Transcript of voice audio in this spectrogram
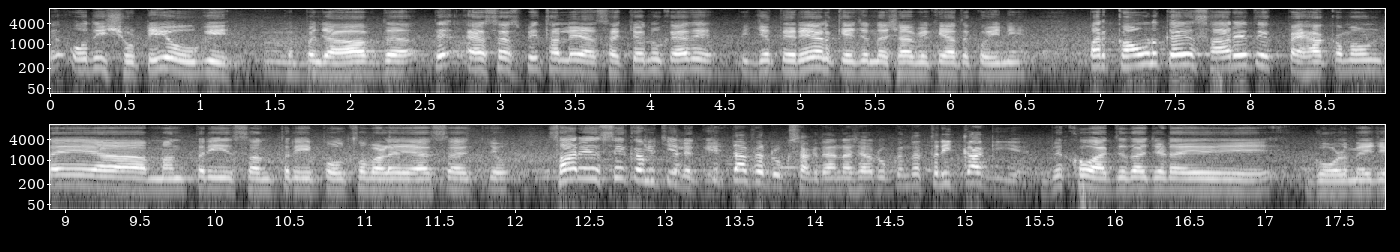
ਤੇ ਉਹਦੀ ਛੁੱਟੀ ਹੋਊਗੀ ਤੇ ਪੰਜਾਬ ਦਾ ਤੇ ਐਸਐਸਪੀ ਥੱਲੇ ਐਸਐਚਓ ਨੂੰ ਕਹਿ ਦੇ ਵੀ ਜੇ ਤੇਰੇ ਹਲਕੇ 'ਚ ਨਸ਼ਾ ਵਿਕਿਆ ਤਾਂ ਕੋਈ ਨਹੀਂ। ਪਰ ਕੌਣ ਕਹੇ ਸਾਰੇ ਤੇ ਪੈਸਾ ਕਮਾਉਣ ਡਏ ਆ ਮੰਤਰੀ ਸੰਤਰੀ ਪੁਲਿਸ ਵਾਲੇ ਐਸਐਚਓ ਸਾਰੇ ਇਸੇ ਕੰਮ 'ਚ ਹੀ ਲੱਗੇ। ਕਿੱਦਾਂ ਫਿਰ ਰੁਕ ਸਕਦਾ ਨਸ਼ਾ ਰੁਕਣ ਦਾ ਤਰੀਕਾ ਕੀ ਹੈ? ਵੇਖੋ ਅੱਜ ਦਾ ਜਿਹੜਾ ਇਹ ਗੋਲਮੇਜ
